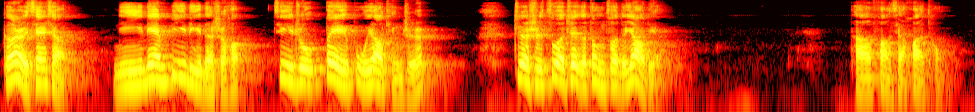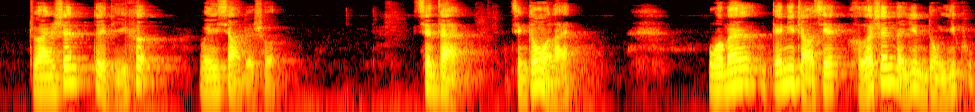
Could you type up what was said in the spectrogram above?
格尔先生，你练臂力的时候，记住背部要挺直，这是做这个动作的要点。他放下话筒，转身对迪克微笑着说：“现在。”请跟我来，我们给你找些合身的运动衣裤。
